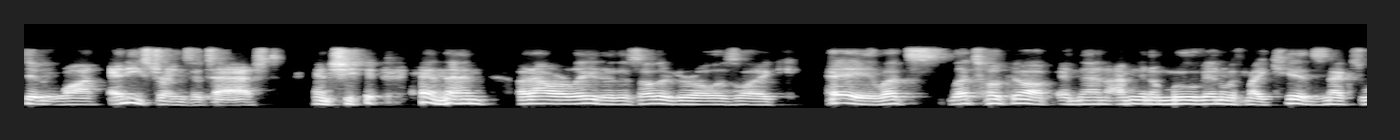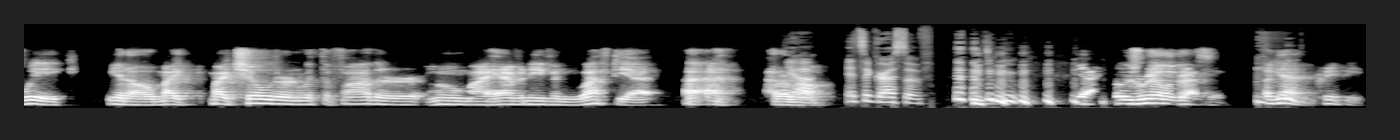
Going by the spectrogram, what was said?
didn't want any strings attached, and she and then an hour later, this other girl is like, "Hey, let's let's hook up," and then I'm gonna move in with my kids next week. You know, my my children with the father whom I haven't even left yet. I, I, I don't yeah, know. it's aggressive. Yeah, it was real aggressive. Again, creepy.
